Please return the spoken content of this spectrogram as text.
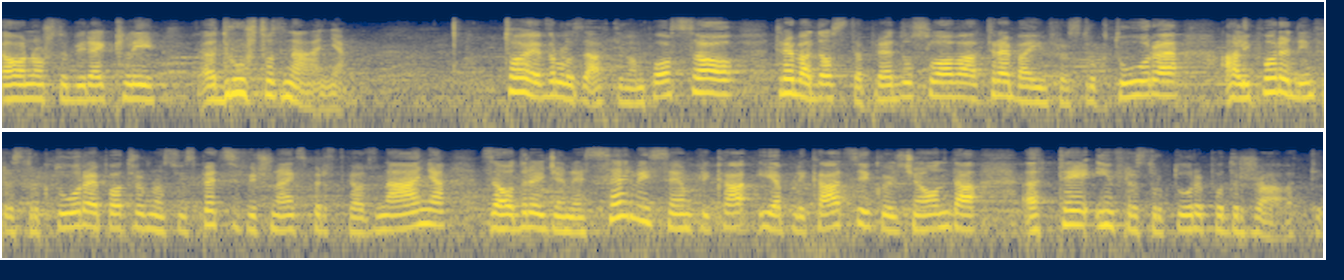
ono što bi rekli društvo znanja. To je vrlo zahtjevan posao, treba dosta preduslova, treba infrastruktura, ali pored infrastrukture potrebno su i specifična ekspertska znanja za određene servise i aplikacije koje će onda te infrastrukture podržavati.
